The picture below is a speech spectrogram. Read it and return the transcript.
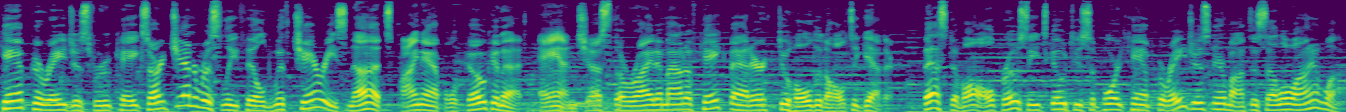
Camp Courageous fruitcakes are generously filled with cherries, nuts, pineapple, coconut, and just the right amount of cake batter to hold it all together. Best of all, proceeds go to support Camp Courageous near Monticello, Iowa.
